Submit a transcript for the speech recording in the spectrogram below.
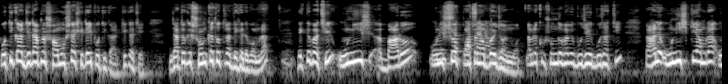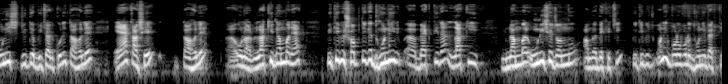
প্রতিকার যেটা আপনার সমস্যা সেটাই প্রতিকার ঠিক আছে? জাতকের সংখ্যাতত্ত্বটা দেখে দেবো আমরা। দেখতে পাচ্ছি উনিশ বারো উনিশশো পঁচানব্বই জন্ম। আমরা খুব সুন্দরভাবে বুঝে বোঝাচ্ছি। তাহলে উনিশকে আমরা উনিশ যদি বিচার করি তাহলে এক আসে তাহলে ওনার লাকি নাম্বার এক। পৃথিবীর সব থেকে ধনী ব্যক্তিরা লাকি নাম্বার উনিশে জন্ম আমরা দেখেছি। পৃথিবীর অনেক বড় বড় ধনী ব্যক্তি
